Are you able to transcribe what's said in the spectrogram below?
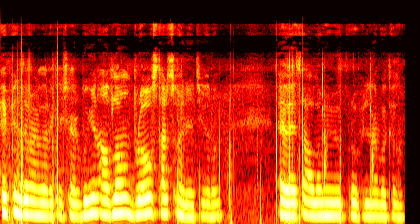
Hepinize merhaba arkadaşlar. Bugün ablamın Brawl Stars öğretiyorum. Evet ablamın bir profiline bakalım.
